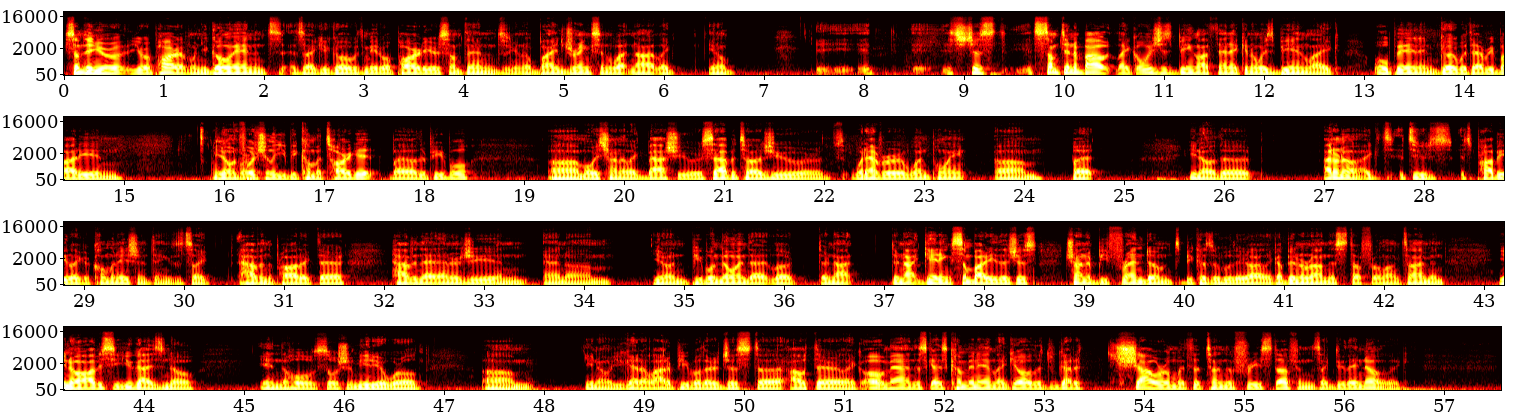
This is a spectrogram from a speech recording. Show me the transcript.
something you're you're a part of when you go in. And it's, it's like you go with me to a party or something. And, you know, buying drinks and whatnot. Like, you know, it it's just it's something about like always just being authentic and always being like open and good with everybody. And you know, unfortunately, you become a target by other people. Um, always trying to like bash you or sabotage you or whatever at one point. Um, but you know the I don't know, I, dude. It's, it's probably like a culmination of things. It's like having the product there, having that energy, and and um, you know, and people knowing that look, they're not they're not getting somebody that's just trying to befriend them because of who they are. Like I've been around this stuff for a long time, and you know, obviously, you guys know in the whole social media world. Um, you know, you get a lot of people that are just uh, out there like, oh man, this guy's coming in, like, yo, we got to shower him with a ton of free stuff, and it's like, do they know? Like,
